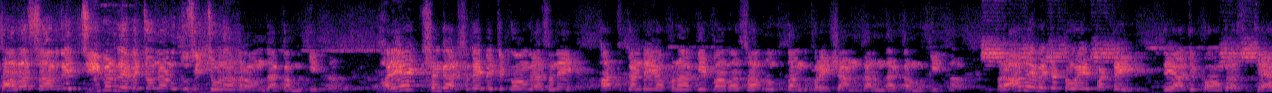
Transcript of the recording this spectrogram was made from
ਬਾਬਾ ਸਾਹਿਬ ਦੇ ਜੀਵਨ ਦੇ ਵਿੱਚ ਉਹਨਾਂ ਨੂੰ ਤੁਸੀਂ ਚੋਣਾਂ ਹਰਾਉਣ ਦਾ ਕੰਮ ਕੀਤਾ। ਹਰੇਕ ਸੰਘਰਸ਼ ਦੇ ਵਿੱਚ ਕਾਂਗਰਸ ਨੇ ਹੱਥ ਕੰਡੇ ਅਪਣਾ ਕੇ ਬਾਬਾ ਸਾਹਿਬ ਨੂੰ ਤੰਗ ਪਰੇਸ਼ਾਨ ਕਰਨ ਦਾ ਕੰਮ ਕੀਤਾ। ਰਾਹ ਦੇ ਵਿੱਚ ਟੋਏ ਪੱਟੇ ਤੇ ਅੱਜ ਕਾਂਗਰਸ ਜੈ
